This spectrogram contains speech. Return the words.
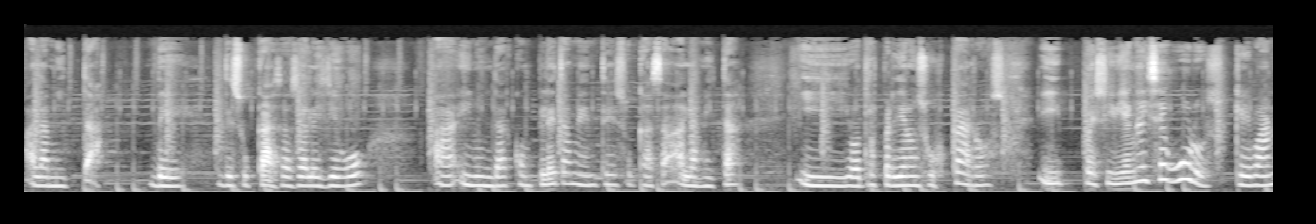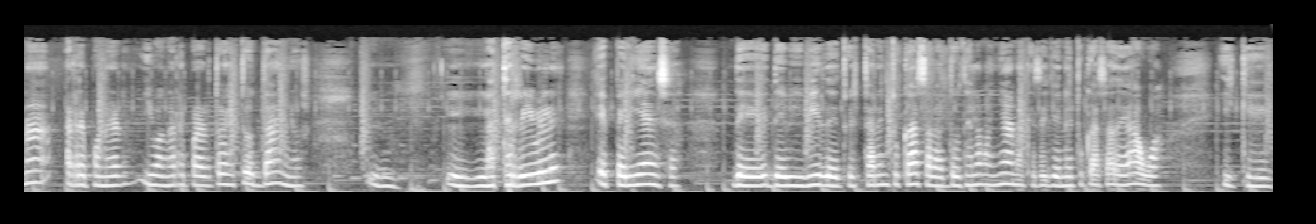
a la mitad de, su casa, o sea, les llegó a inundar completamente su casa a la mitad y otros perdieron sus carros. Y pues si bien hay seguros que van a reponer y van a reparar todos estos daños, la terrible experiencia de, de, vivir, de tu estar en tu casa a las 2 de la mañana, que se llene tu casa de agua y que,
